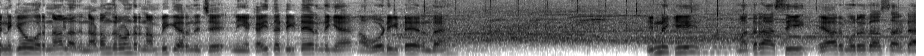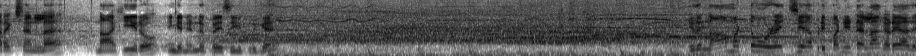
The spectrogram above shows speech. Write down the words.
என்னைக்கோ ஒரு நாள் அது நடந்துரும்ன்ற நம்பிக்கை இருந்துச்சு. நீங்கள் கை தட்டிக்கிட்டே இருந்தீங்க. நான் ஓடிக்கிட்டே இருந்தேன். இன்னைக்கு மதராசி ஏஆர் முருகதாஸ் சார் டைரக்ஷனில் நான் ஹீரோ. இங்கே நின்று பேசிக்கிட்டு இருக்கேன். இது நான் மட்டும் உழைச்சி அப்படி பண்ணிட்டெல்லாம் கிடையாது.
